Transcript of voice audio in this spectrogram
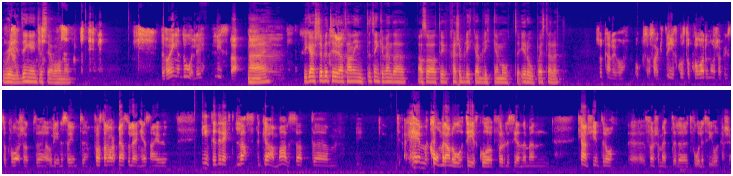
Reading är intresserade av honom. Det var ingen dålig lista. Nej. Uh, det kanske betyder att han inte tänker vända, alltså att det kanske blickar blicken mot Europa istället. Så kan det ju vara. Och som sagt, IFK står kvar och Norrköping står kvar. Så att, eh, Linus är ju inte, fast han har varit med så länge så är han ju inte direkt lastgammal. Så att um, hem kommer han nog till IFK förr eller senare, men kanske inte då uh, förrän om ett eller två eller tre år kanske.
